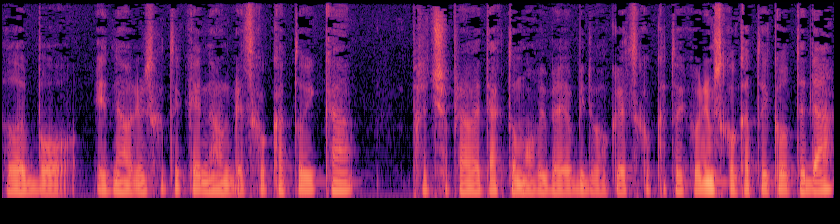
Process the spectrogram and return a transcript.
lebo jedného rímskokatolika, jedného grecko-katolika, prečo práve takto mohol vybrať obidvoch grecko-katolíkov, rímsko-katolíkov teda,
